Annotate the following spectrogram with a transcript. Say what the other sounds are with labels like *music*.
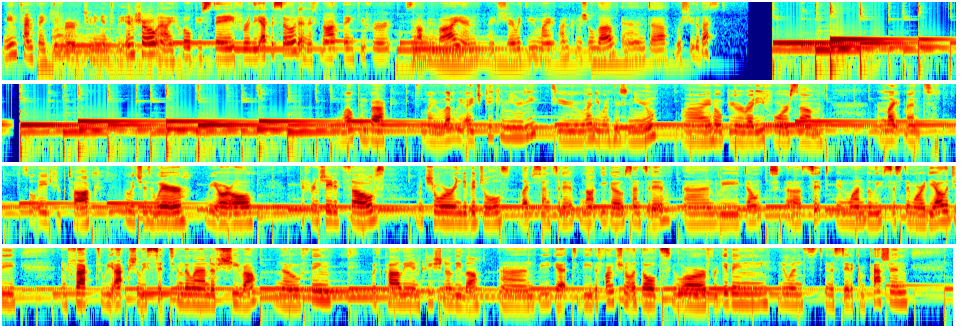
meantime, thank you for tuning into the intro, and I hope you stay for the episode. And if not, thank you for stopping by, and I share with you my unconditional love and uh, wish you the best. Welcome back to my lovely IHP community. To anyone who's new, I hope you're ready for some enlightenment age group talk, which is where we are all differentiated selves, mature individuals, life sensitive, not ego sensitive, and we don't uh, sit in one belief system or ideology. In fact, we actually sit in the land of Shiva, no thing, with Kali and Krishna Lila, and we get to be the functional adults who are forgiving, nuanced, in a state of compassion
